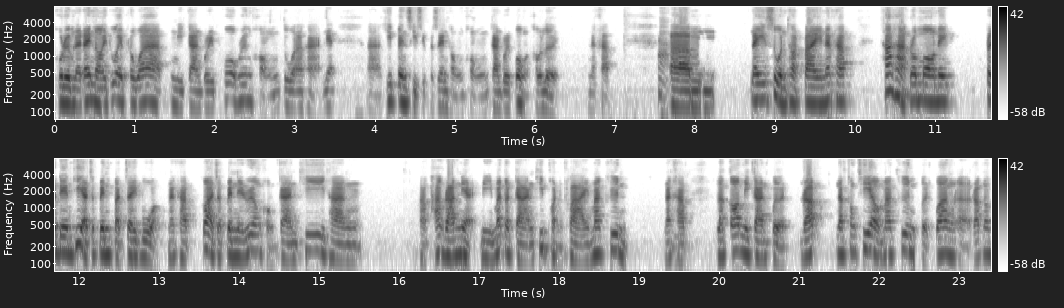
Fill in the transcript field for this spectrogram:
ครัวเรือนรายได้น้อยด้วย เพราะว่ามีการบริโภคเรื่องของตัวอาหารเนี่ยอ่าคิดเป็น 40%ของของการบริโภคของเขาเลยนะครับค่ะอืมในส่วนถัดไปนะครับ ถ้าหากเรามองในประเด็นที่อาจจะเป็นปัจจัยบวกนะครับ ก็อาจจะเป็นในเรื่องของการที่ทางอ่าภาครัฐเนี่ยมีมาตรการที่ผ่อนคลายมากขึ้นนะครับ แล้วก็มีการเปิดรับนักท่องเที่ยวมากขึ้น เปิดกว้างเอ่อรับนัก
